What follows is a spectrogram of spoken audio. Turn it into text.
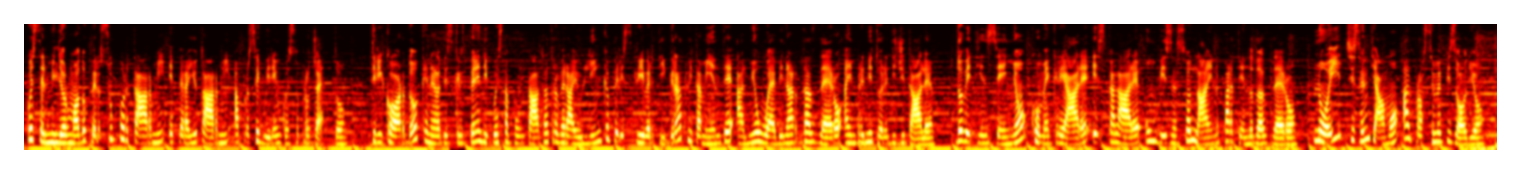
Questo è il miglior modo per supportarmi e per aiutarmi a proseguire in questo progetto. Ti ricordo che nella descrizione di questa puntata troverai un link per iscriverti gratuitamente al mio webinar da zero a imprenditore digitale, dove ti insegno come creare e scalare un business online partendo da zero. Noi ci sentiamo al prossimo episodio.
